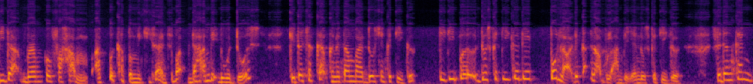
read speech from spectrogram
tidak berapa faham apakah pemikiran. Sebab dah ambil dua dos kita cakap kena tambah dos yang ketiga tiba-tiba dos ketiga dia tolak. Dia tak nak pula ambil yang dos ketiga. Sedangkan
